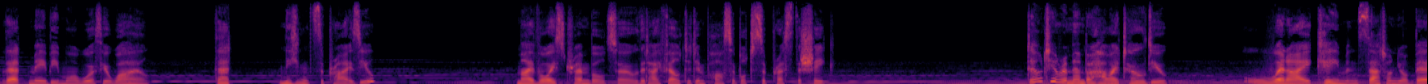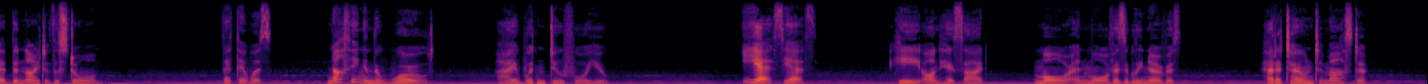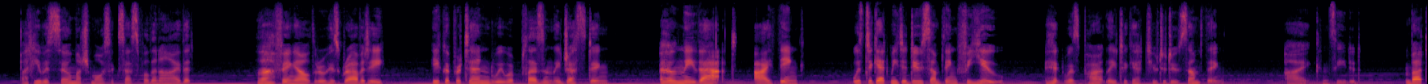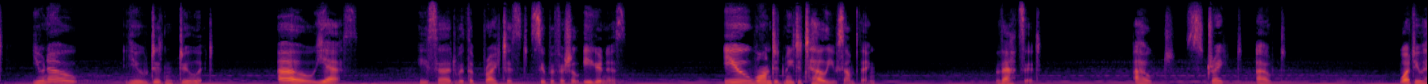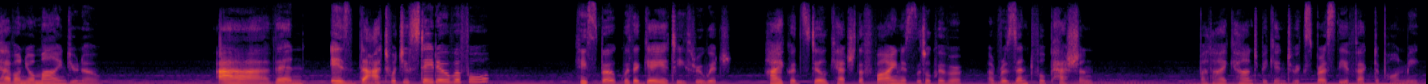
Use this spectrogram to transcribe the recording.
that may be more worth your while. That needn't surprise you. My voice trembled so that I felt it impossible to suppress the shake. Don't you remember how I told you when I came and sat on your bed the night of the storm, that there was nothing in the world I wouldn't do for you. Yes, yes. He, on his side, more and more visibly nervous, had a tone to master, but he was so much more successful than I that, laughing out through his gravity, he could pretend we were pleasantly jesting. Only that I think, was to get me to do something for you. It was partly to get you to do something, I conceded. But, you know, you didn't do it. Oh, yes, he said with the brightest superficial eagerness. You wanted me to tell you something. That's it. Out, straight out. What you have on your mind, you know. Ah, then, is that what you stayed over for? He spoke with a gaiety through which I could still catch the finest little quiver of resentful passion. But I can't begin to express the effect upon me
